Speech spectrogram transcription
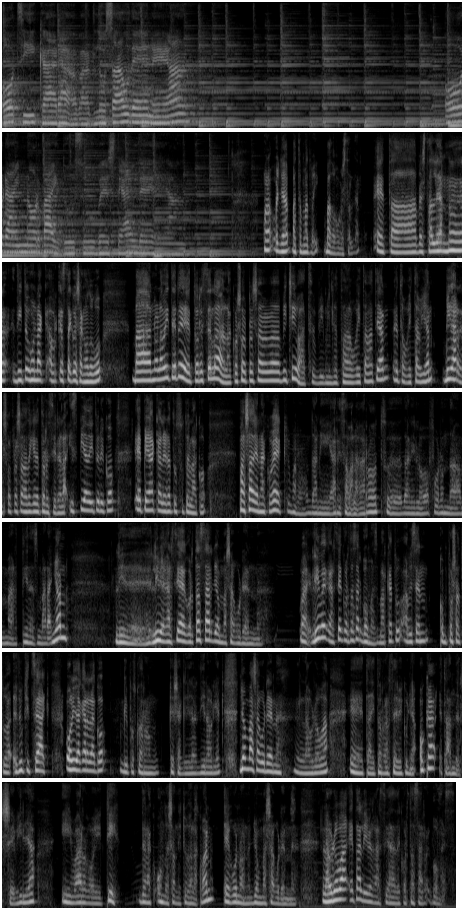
Otzikara bat lo zaudenean Orain norbait duzu beste aldean Bueno, oia, bat bat bai, badugu bestaldean. Eta bestaldean eh, ditugunak aurkezteko esango dugu, Ba, nola ere, etorri zela, lako sorpresa bitxi bat, 2008 batean, eta hogeita bian, bigarren sorpresa batekin etorri zirela, izpia deituriko EPA kaleratu zutelako. Pasadenakoek, bueno, Dani Arrizabala Garrot, eh, Danilo Foronda Martínez Marañón, Libe, Libe García de Cortázar, Joan Basaguren, bai, Libe García Cortázar Gomez, barkatu, abizen komposatua edukitzeak hori dakarrelako, Gipuzkoarron kesak dira horiek. Jon Basaguren Lauroa eta Aitor García Bikuña Oka eta Ander Sevilla Ibargoiti denak ondo esan ditu dalakoan. Egunon Jon Basaguren Lauroa eta Libe García de Cortazar Gómez.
